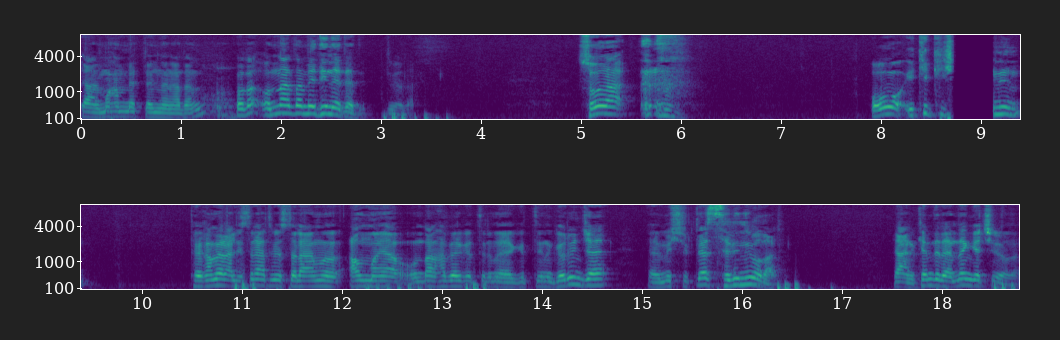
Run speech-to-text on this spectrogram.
Yani Muhammed denilen adamın. O da, onlar da Medine'de diyorlar. Sonra o iki kişinin Peygamber aleyhissalatü vesselam'ı almaya, ondan haber getirmeye gittiğini görünce e, müşrikler seviniyorlar. Yani kendilerinden geçiyorlar.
